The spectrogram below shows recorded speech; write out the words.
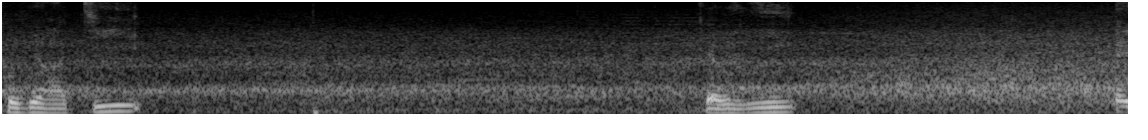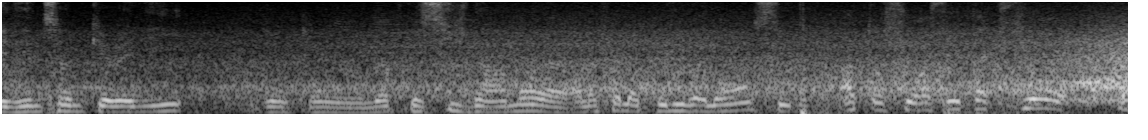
Marco Verratti. Cavani. Edinson Cavani, dont on apprécie généralement à la fois la polyvalence et attention à cette action. Oh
